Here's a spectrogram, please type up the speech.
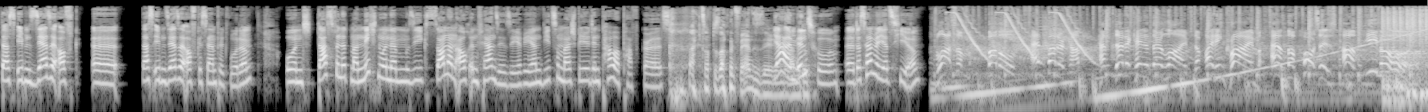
das eben sehr, sehr oft äh, das eben sehr, sehr oft gesampelt wurde. Und das findet man nicht nur in der Musik, sondern auch in Fernsehserien, wie zum Beispiel den Powerpuff Girls. Als ob das auch in Fernsehserien Ja, im Intro. Äh, das hören wir jetzt hier. Blossom, Bubbles and Buttercup have dedicated their lives to fighting crime and the forces of evil.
